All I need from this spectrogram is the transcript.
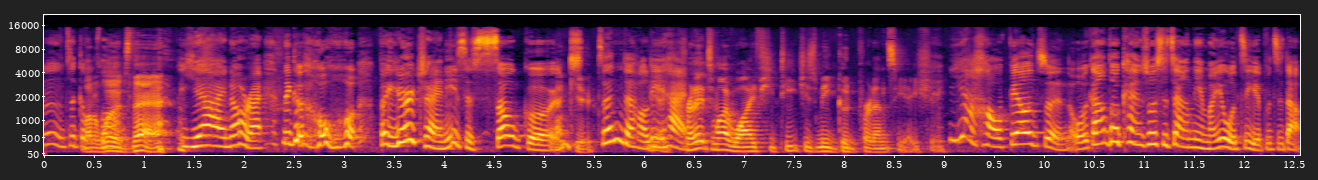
嗯，这个 a lot of words there. Yeah, I know, right? 那个我，But your Chinese is so good. Thank you. 真的好厉害。Credit to my wife, she teaches me good pronunciation. Yeah，好标准。我刚刚都看说是这样念嘛，因为我自己也不知道。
